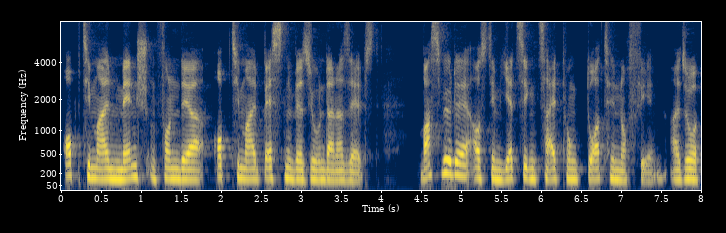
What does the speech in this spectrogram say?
optimalen Mensch und von der optimal besten Version deiner selbst. Was würde aus dem jetzigen Zeitpunkt dorthin noch fehlen? Also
